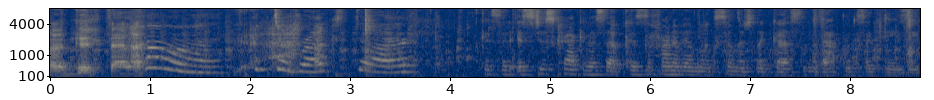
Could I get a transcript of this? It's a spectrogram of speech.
a good fella. Aw, it's a rock star. Like I said, it's just cracking us up because the front of him looks so much like Gus and the back looks like Daisy.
